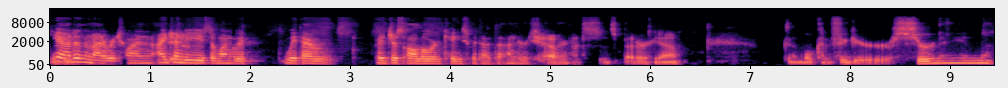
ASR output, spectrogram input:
We'll yeah, it doesn't matter which one. I tend to use the one with without, but just all lowercase without the underscore. Yeah, it's it's better. Yeah. Then we'll configure surname.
